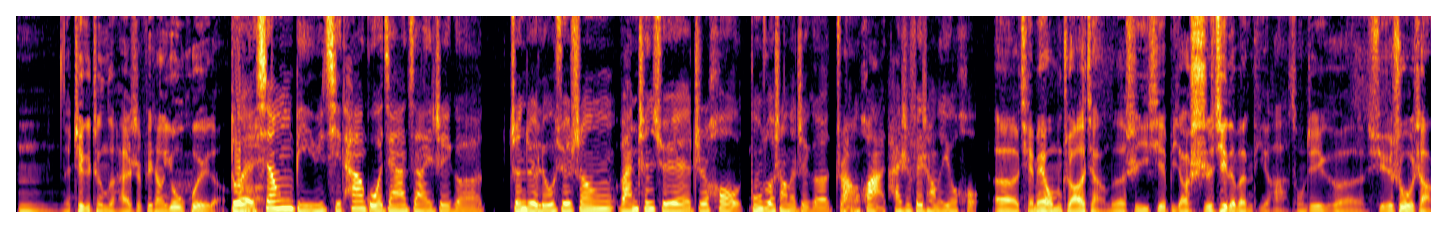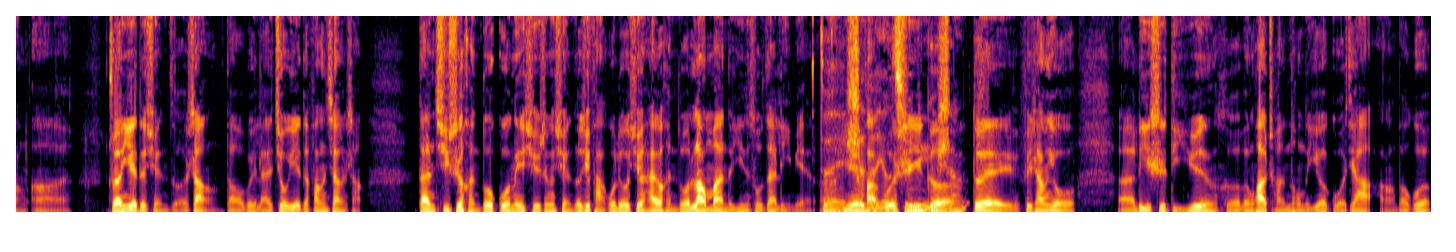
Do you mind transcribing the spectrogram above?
嗯，那这个政策还是非常优惠的。对，相比于其他国家，在这个针对留学生完成学业之后工作上的这个转化，还是非常的优厚。呃，前面我们主要讲的是一些比较实际的问题哈，从这个学术上啊。专业的选择上，到未来就业的方向上，但其实很多国内学生选择去法国留学，还有很多浪漫的因素在里面。对，因为法国是一个对非常有呃历史底蕴和文化传统的一个国家啊，包括。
